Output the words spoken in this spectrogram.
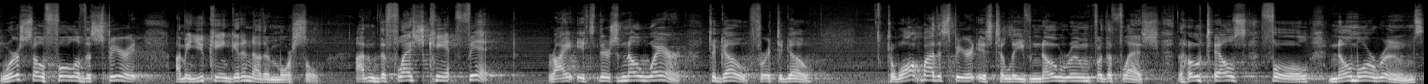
We're so full of the Spirit, I mean, you can't get another morsel. I mean, the flesh can't fit, right? It's, there's nowhere to go for it to go. To walk by the Spirit is to leave no room for the flesh. The hotel's full, no more rooms.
